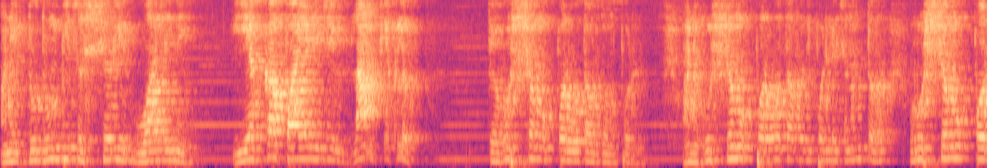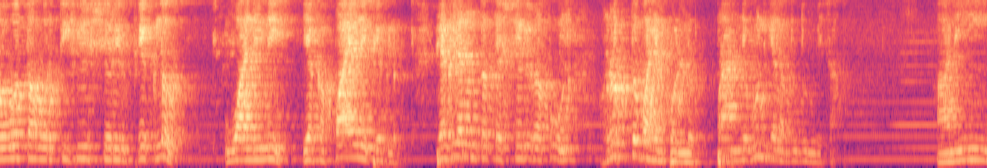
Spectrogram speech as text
आणि दुदुंबीचं शरीर वालीने एका पायाने जे लांब फेकलं ते ऋष्यमुख पर्वतावर जाऊन पडलं. आणि ऋष्यमुख पर्वतामध्ये पडल्याच्या नंतर ऋष्यमुख पर्वतावरती हे शरीर फेकलं वालीने एका पायाने फेकलं. फेकल्यानंतर त्या शरीरातून रक्त बाहेर पडलं प्राण निघून गेला दुदुंबीचा. आणि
